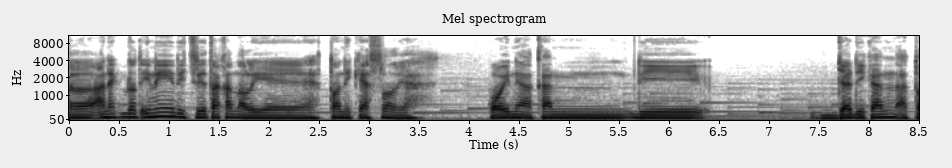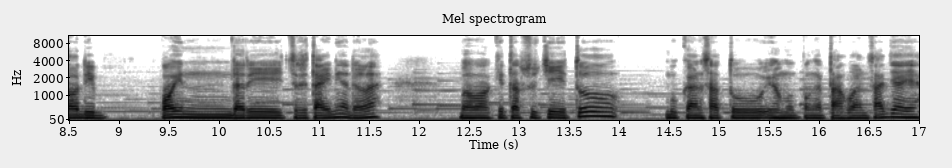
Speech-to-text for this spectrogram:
Uh, anekdot ini diceritakan oleh Tony Castle ya. Poin yang akan dijadikan atau di poin dari cerita ini adalah bahwa kitab suci itu bukan satu ilmu pengetahuan saja ya,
